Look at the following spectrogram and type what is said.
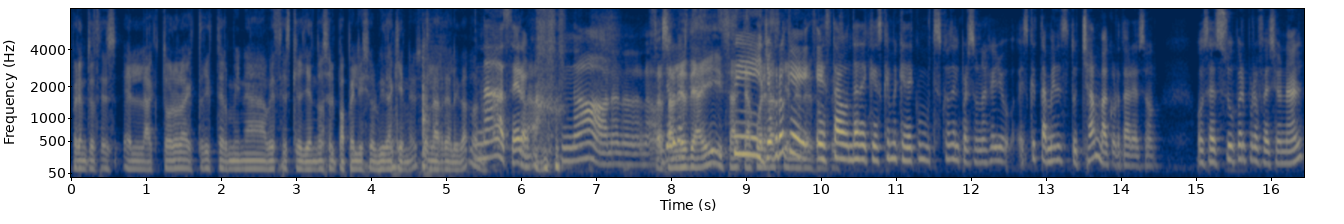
Pero entonces el actor o la actriz termina a veces creyéndose el papel y se olvida quién es en la realidad. ¿o no? Nada, cero. No, no, no, no. O sea, sales de ahí y sales Sí, yo creo que esta onda de que es que me quedé con muchas cosas del personaje, yo, es que también es tu chamba cortar eso. O sea, es súper profesional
